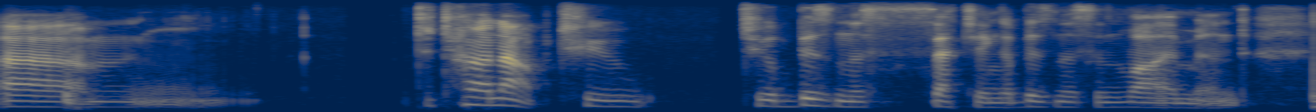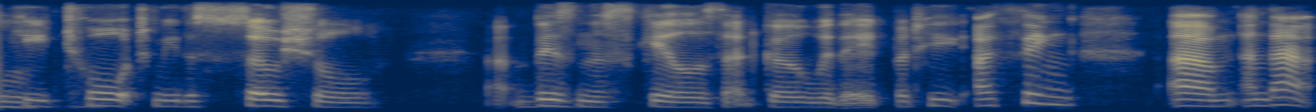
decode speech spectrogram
um, to turn up to to a business setting a business environment Mm. he taught me the social uh, business skills that go with it but he i think um, and that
